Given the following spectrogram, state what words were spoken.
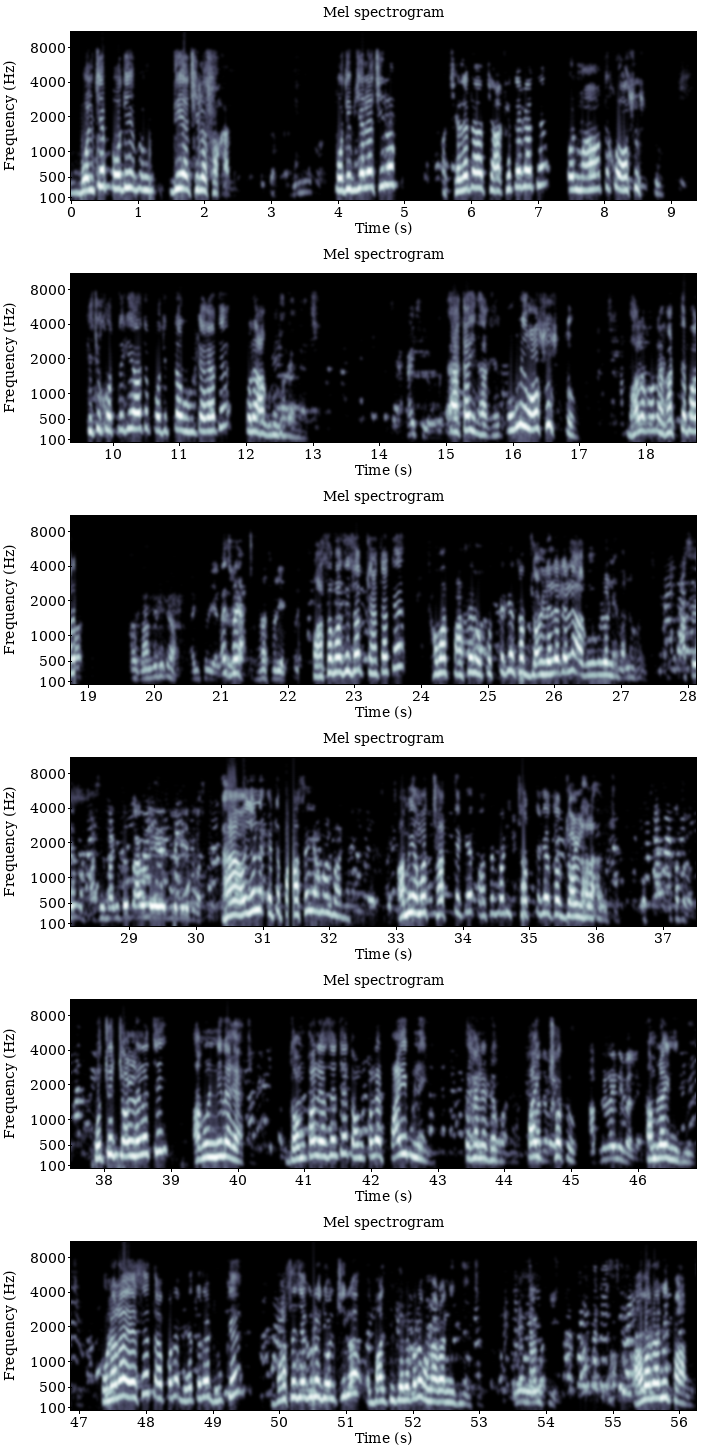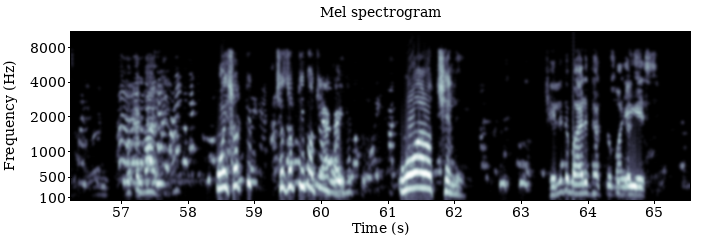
বলছে প্রদীপ দিয়েছিল সকালে। প্রদীপ জ্বেলেছিল আর ছেলেটা চা খেতে গেছে ওর মা তো খুব অসুস্থ। কিছু করতে গিয়ে হয়তো প্রদীপটা উল্টে গেছে করে আগুন ধরে গেছে। একাই থাকে। উনি অসুস্থ। ভালো করে হাঁটতে পারে পাশাপাশি সব চেঁচাতে সবার পাশের ওপর থেকে সব জল ঢেলে ঢেলে আগুনগুলো নেভানো হয়েছে হ্যাঁ ওই জন্য এটা পাশেই আমার বাড়ি। আমি আমার ছাদ থেকে পাশের বাড়ির ছাদ থেকে সব জল ঢালা হয়েছে। প্রচুর জল ঢেলেছি আগুন নিভে গেছে। দমকল এসেছে দমকলের পাইপ নেই এখানে ঢোকানো পাইপ ছোট। আমরাই নিভিয়েছি। ওনারা এসে তারপরে ভেতরে ঢুকে বাসে যেগুলো জ্বলছিল বালতি করে করে ওনারা নিভিয়েছে। কি? আবার রানী পাল। পঁয়ষট্টি ছেষট্টি বছর বয়স। থাকতো। ও আর ওর ছেলে। ছেলে তো বাইরে থাকতো মাঝে এসছে।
